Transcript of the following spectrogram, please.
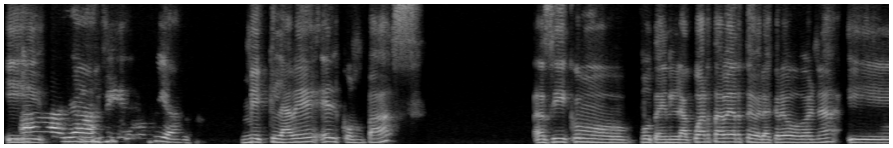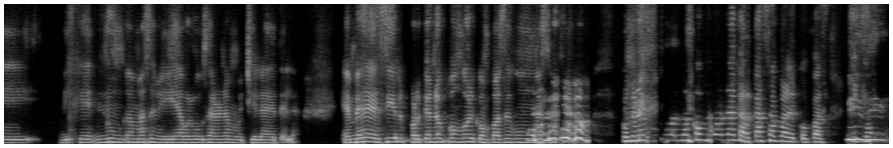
Y Ah, ya, sí, rompía. me clavé el compás, así como puta, en la cuarta vértebra, creo, Ana, y dije, nunca más en mi vida vuelvo a usar una mochila de tela. En vez de decir, ¿por qué no pongo el compás en un... Porque no, no compré una carcasa para el compás. Sí, ¿Y qué- sí.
